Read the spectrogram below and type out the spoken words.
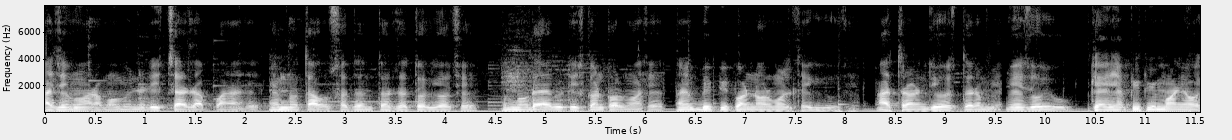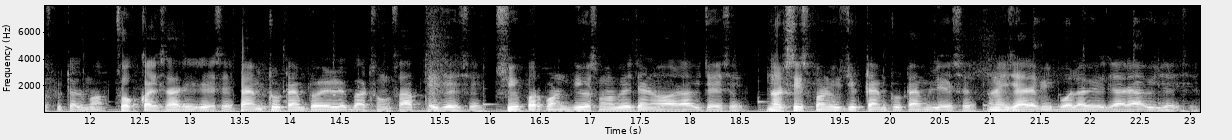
આજે મારા મમ્મીને ડિસ્ચાર્જ આપવાના છે. એમનો તાવ સદંતર જતો રહ્યો છે. એમનું ડાયાબિટીસ કંટ્રોલમાં છે અને બીપી પણ નોર્મલ થઈ ગયું છે. આ ત્રણ દિવસ દરમિયાન મેં જોયું કે અહીંયા પીપી માણી હોસ્પિટલમાં ચોખ્ખાઈ સારી રહેશે. Time to time toilet bathroom સાફ થઈ જાય છે. સ્વીપર પણ દિવસમાં બે ત્રણ વાર આવી જાય છે. નર્સિસ પણ વિઝિટ ટાઈમ ટુ ટાઈમ લે છે અને જ્યારે બી બોલાવીએ ત્યારે આવી જાય છે.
